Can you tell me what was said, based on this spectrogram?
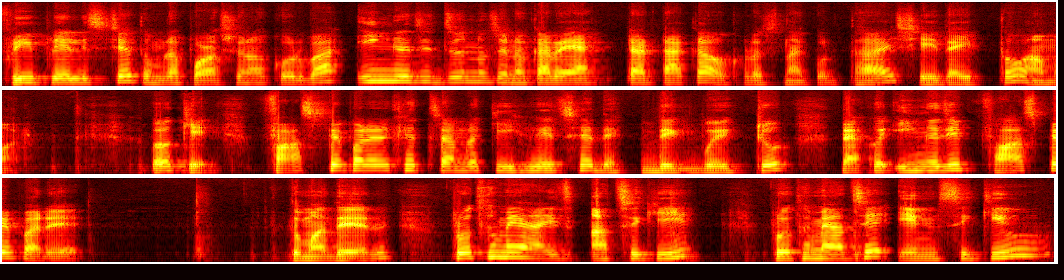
ফ্রি প্লেলিস্টে তোমরা পড়াশোনা করবা। ইংরেজির জন্য যেন কারও একটা টাকাও খরচ না করতে হয়, সেই দায়িত্ব আমার। ওকে ফার্স্ট পেপারের ক্ষেত্রে আমরা কি হয়েছে দেখ- দেখব একটু। দেখো, ইংরেজি ফার্স্ট পেপারে তোমাদের প্রথমে আছে কি? প্রথমে আছে MCQ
